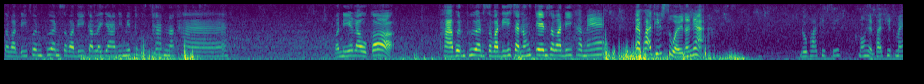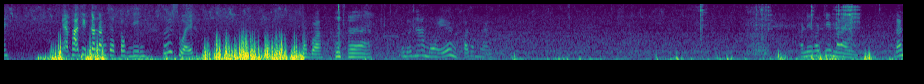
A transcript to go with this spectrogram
สวัสดีเพื่อนๆ สวัสดีกัลยาณิมิตทุกๆท่านนะคะ วันนี้เราก็พาเพื่อนๆ สวัสดีจ้ะน้องเจน สวัสดีค่ะแม่ แต่พระอาทิตย์สวยนะเนี่ย ดูพระอาทิตย์สิ มองเห็นพระอาทิตย์ไหมเนี่ยพระอาทิตย์กำลังจะตกดิน สวยๆเอาบ่เออมันมือห้าโมงเองเขาทำงานอันนี้เขาจิ้มอะไร กัน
